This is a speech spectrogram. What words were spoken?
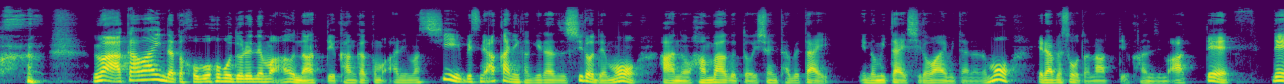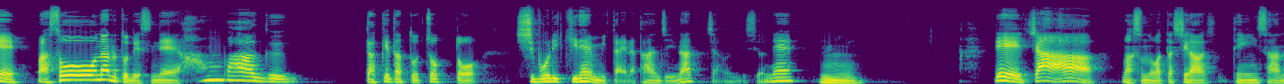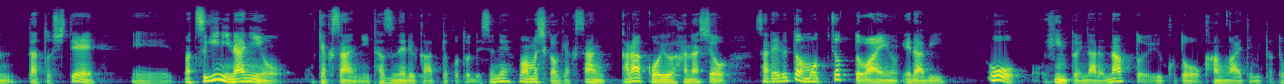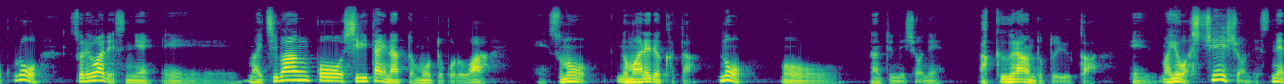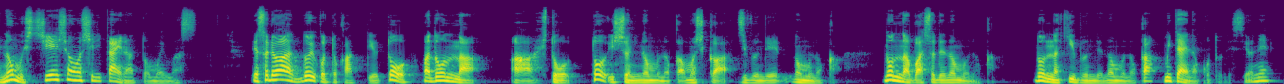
まあ赤ワインだとほぼほぼどれでも合うなっていう感覚もありますし、別に赤に限らず白でも、あの、ハンバーグと一緒に食べたい、飲みたい白ワインみたいなのも選べそうだなっていう感じもあって、で、まあそうなるとですね、ハンバーグだけだとちょっと絞りきれんみたいな感じになっちゃうんですよね。うん。で、じゃあ、まあその私が店員さんだとして、えー、まあ、次に何をお客さんに尋ねるかってことですよね。まあ、もしくはお客さんからこういう話をされると、もうちょっとワインを選びをヒントになるなということを考えてみたところ、それはですね、えー、まあ、一番こう知りたいなと思うところは、その飲まれる方の、なんて言うんでしょうね、バックグラウンドというか、えー、まあ、要はシチュエーションですね。飲むシチュエーションを知りたいなと思います。で、それはどういうことかっていうと、まあ、どんなあ人と一緒に飲むのか、もしくは自分で飲むのか、どんな場所で飲むのか、どんな気分で飲むのか、みたいなことですよね。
